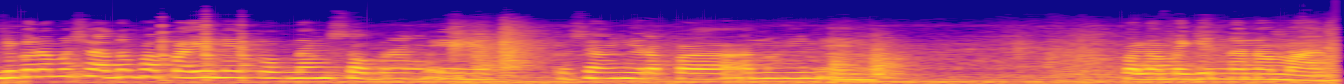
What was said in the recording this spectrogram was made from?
Hindi ko na masyadong papainit. Huwag nang sobrang init. Kasi ang hirap pa anuhin eh. Palamigin na naman.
